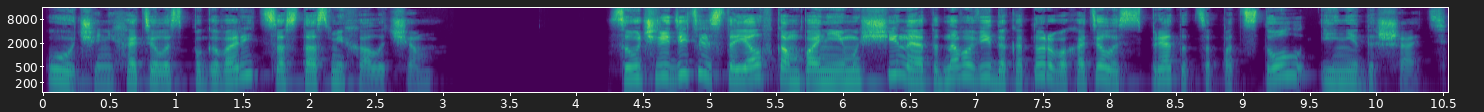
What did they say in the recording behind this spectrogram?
Очень хотелось поговорить со Стас Михайловичем. Соучредитель стоял в компании мужчины, от одного вида которого хотелось спрятаться под стол и не дышать.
